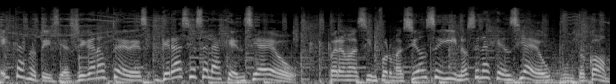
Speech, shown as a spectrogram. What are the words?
Estas noticias llegan a ustedes gracias a la agencia EU. Para más información, seguimos en agenciaeu.com.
